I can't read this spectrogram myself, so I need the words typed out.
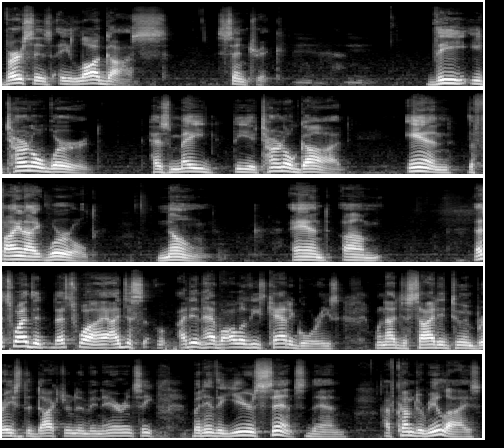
versus a logos centric. Mm, mm. The eternal word has made the eternal God in the finite world known. And um, that's why the, that's why I just I didn't have all of these categories when I decided to embrace the doctrine of inerrancy. But in the years since then, I've come to realize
